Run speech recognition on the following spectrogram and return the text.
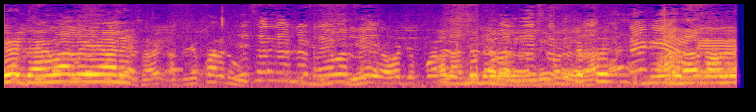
ఏ డ్రైవర్ వేయాలి డ్రైవర్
